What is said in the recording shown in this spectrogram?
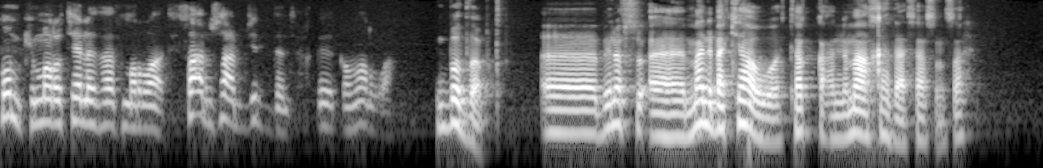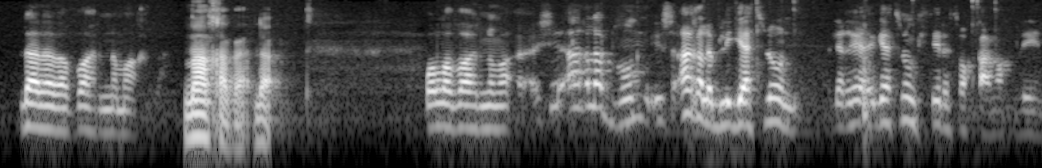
ممكن مرتين لا ثلاث مرات. صعب صعب جدا تحقيقه مرة. بالضبط. آه بنفس آه ماني باكاو أتوقع إنه ما اخذها أساسا صح؟ لا لا لا الظاهر إنه ما اخذها ما اخذها لا. والله ظاهر إنه ما أغلبهم أغلب اللي يقاتلون اللي يقاتلون كثير أتوقع ماخذين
